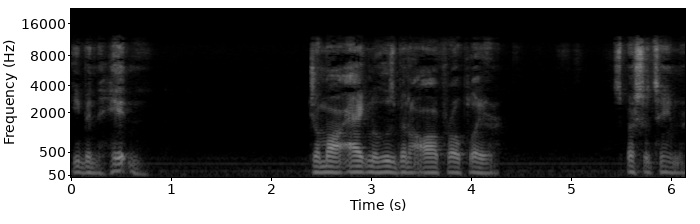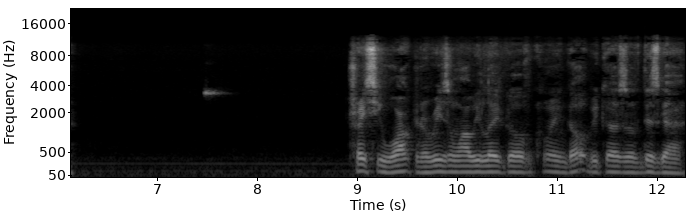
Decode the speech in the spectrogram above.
He been hitting. Jamal Agnew, who's been an all pro player. Special teamer. Tracy Walker, the reason why we let go of Queen Go because of this guy.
